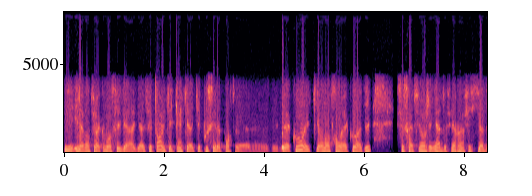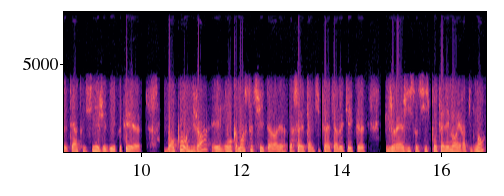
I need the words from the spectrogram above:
Et, l'aventure a commencé il y a, il y a 7 ans avec quelqu'un qui a, qui a poussé la porte euh, de, la cour et qui, en entrant dans la cour, a dit ce serait absolument génial de faire un festival de théâtre ici. Et je dis écoutez, euh, banco, on y va et, on commence tout de suite. Alors la personne était un petit peu interloquée que je réagisse aussi spontanément et rapidement.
